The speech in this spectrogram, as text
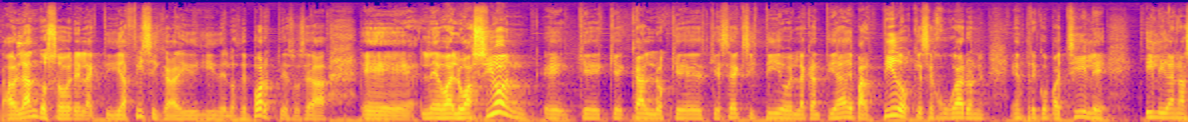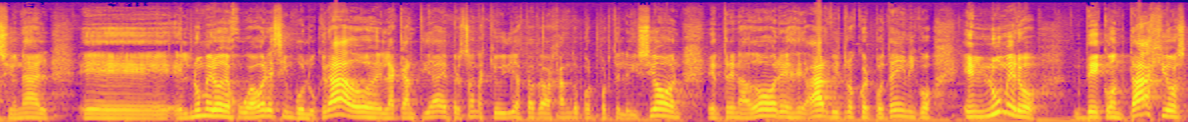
hablando sobre la actividad física y, y de los deportes. O sea, eh, la evaluación que, que, Carlos, que, que se ha existido en la cantidad de partidos que se jugaron entre Copa Chile y Liga Nacional, eh, el número de jugadores involucrados, la cantidad de personas que hoy día está trabajando por, por televisión, entrenadores, árbitros, cuerpo técnico, el número de contagios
